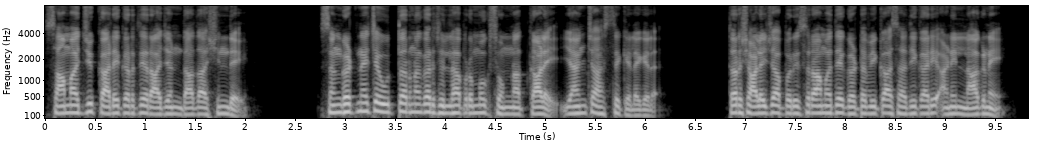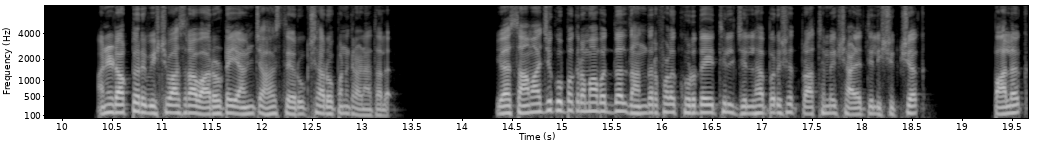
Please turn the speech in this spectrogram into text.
सामाजिक कार्यकर्ते राजन दादा शिंदे. संघटनेचे उत्तरनगर जिल्हाप्रमुख सोमनाथ काळे यांच्या हस्ते केलं गेलं. तर शाळेच्या परिसरामध्ये गटविकास अधिकारी अनिल नागणे आणि डॉक्टर विश्वासराव आरोटे यांच्या हस्ते वृक्षारोपण करण्यात आलं. या सामाजिक उपक्रमाबद्दल धांदरफळ खुर्द येथील जिल्हा परिषद प्राथमिक शाळेतील शिक्षक पालक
